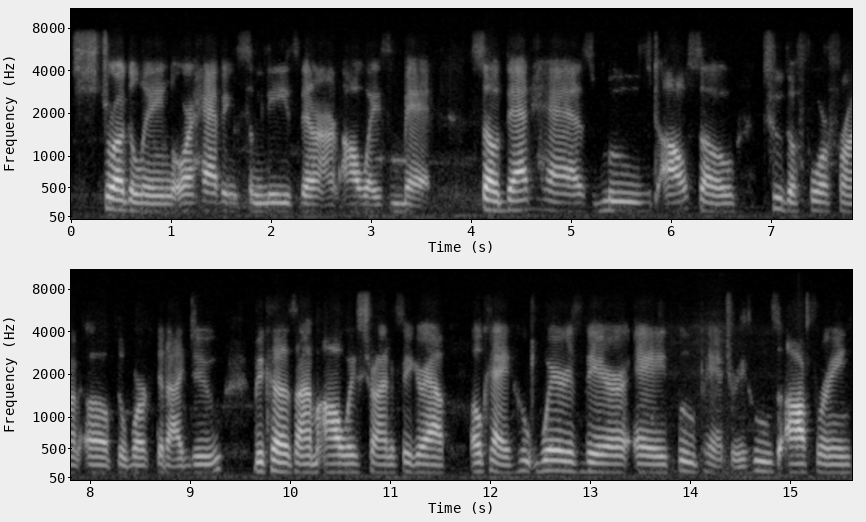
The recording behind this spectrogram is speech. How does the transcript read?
struggling or having some needs that aren't always met. So that has moved also to the forefront of the work that I do because I'm always trying to figure out okay, who, where is there a food pantry? Who's offering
